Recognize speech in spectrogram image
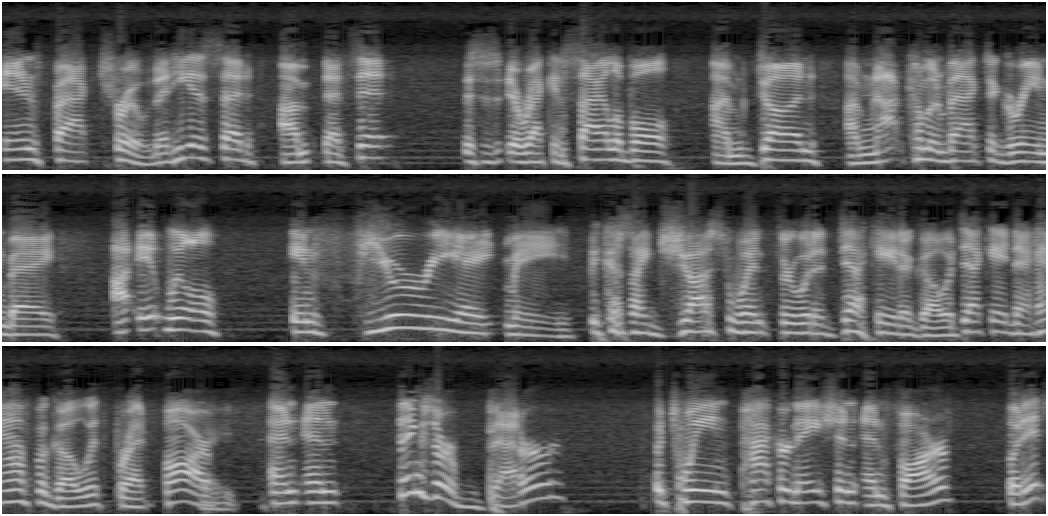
in fact true that he has said, um, "That's it. This is irreconcilable. I'm done. I'm not coming back to Green Bay." Uh, it will infuriate me because I just went through it a decade ago, a decade and a half ago with Brett Favre, Right. and and things are better between Packer Nation and Favre, but it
